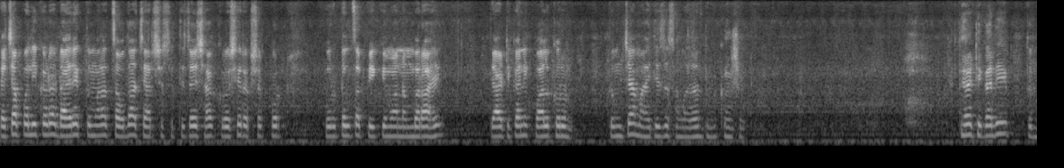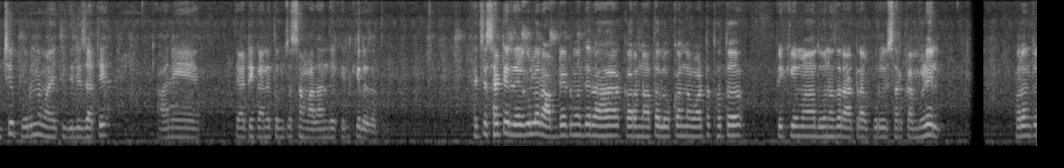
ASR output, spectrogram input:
त्याच्या पलीकडं डायरेक्ट तुम्हाला चौदा चारशे सत्तेचाळीस हा कृषी रक्षक पोर्ट पोर्टलचा पीक विमा नंबर आहे. त्या ठिकाणी कॉल करून तुमच्या माहितीचं समाधान तुम्ही करू शकता. त्या ठिकाणी तुमची पूर्ण माहिती दिली जाते आणि त्या ठिकाणी तुमचं समाधान देखील केलं जातं. ह्याच्यासाठी रेग्युलर अपडेटमध्ये राहा कारण आता लोकांना वाटत होतं पीक विमा दोन हजार अठरा पूर्वीसारखा मिळेल. परंतु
